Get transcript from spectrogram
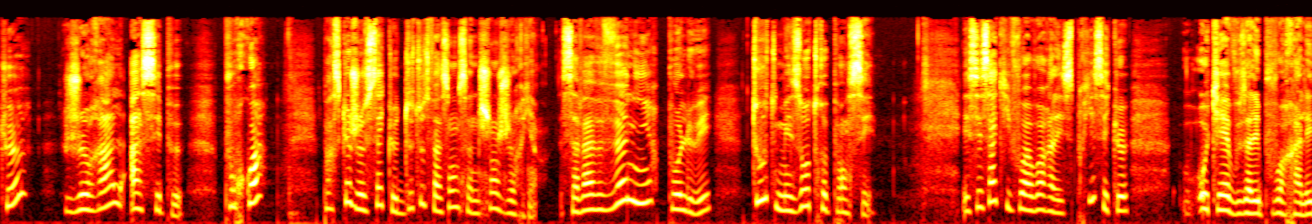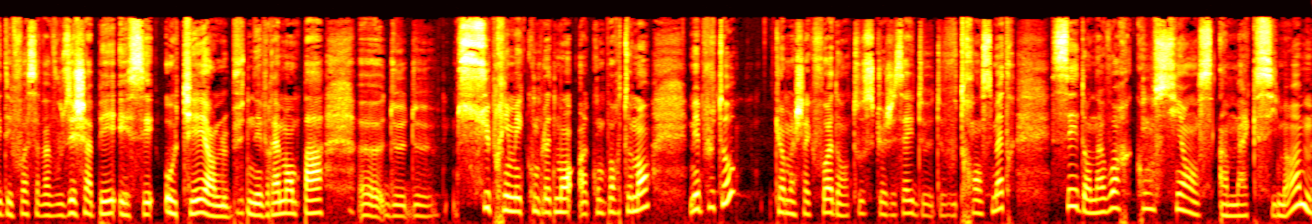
que je râle assez peu. Pourquoi? Parce que je sais que de toute façon, ça ne change rien. Ça va venir polluer toutes mes autres pensées. Et c'est ça qu'il faut avoir à l'esprit, c'est que ok, vous allez pouvoir râler, des fois ça va vous échapper et c'est ok. Hein. le but n'est vraiment pas euh, de, supprimer complètement un comportement, mais plutôt, comme à chaque fois dans tout ce que j'essaye de, de vous transmettre, c'est d'en avoir conscience un maximum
